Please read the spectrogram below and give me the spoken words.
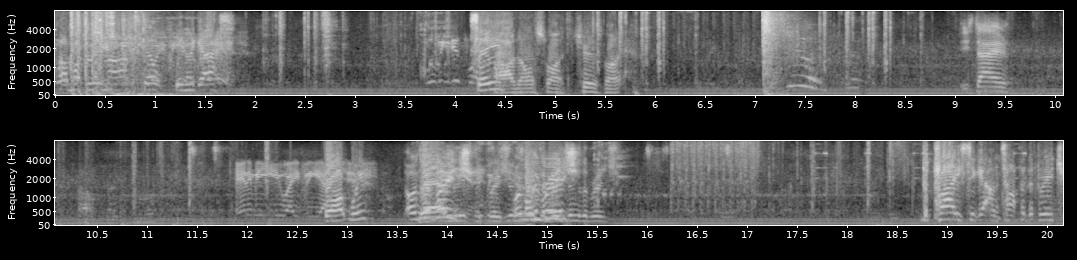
I'm a blue mark still, in the gas. Moving this way. See? Oh, nice one. Cheers, mate. He's down. Enemy UAV What, we? Under There, the bridge. Under the bridge. Under the bridge. Under the bridge. The place to get on top of the bridge.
